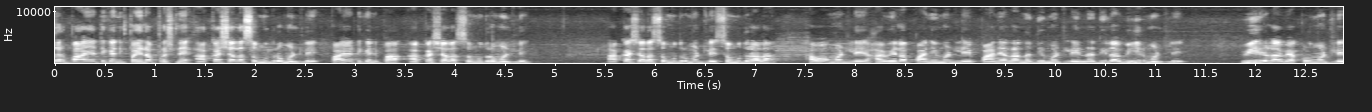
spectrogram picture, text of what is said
तर पहा या ठिकाणी पहिला प्रश्न आहे आकाशाला समुद्र म्हटले. पहा या ठिकाणी पहा आकाशाला समुद्र म्हटले. आकाशाला समुद्र म्हटले समुद्राला हवा म्हटले हवेला पाणी म्हटले पाण्याला नदी म्हटले नदीला विहीर म्हटले विहिरीला व्याकुळ म्हटले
